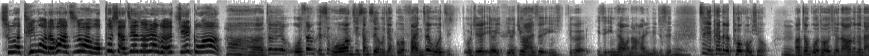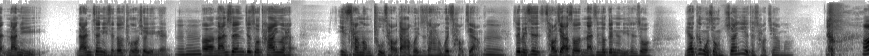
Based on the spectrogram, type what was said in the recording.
除了听我的话之外，我不想接受任何结果啊！这个我上次我忘记上次有没有讲过，反正我我觉得有有一句话还是印这个一直印在我脑海里面，就是、嗯、之前看那个脱口秀，嗯、啊，中国脱口秀，然后那个男男女男生女生都是脱口秀演员，嗯哼，啊，男生就说他因为很。一直唱那种吐槽大会，就是他很会吵架嘛。嗯，所以每次吵架的时候，男生都跟那个女生说：“你要跟我这种专业的吵架吗？”啊，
